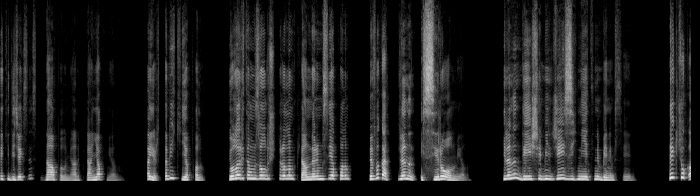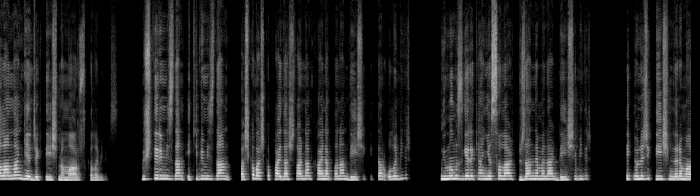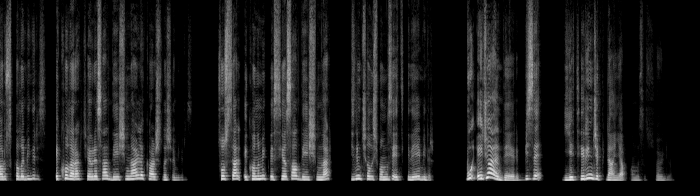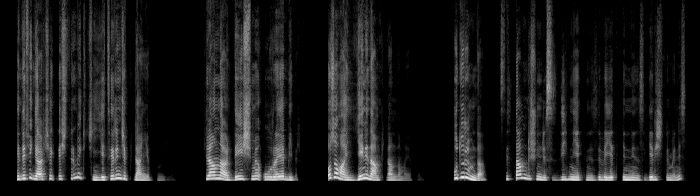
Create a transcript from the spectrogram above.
Peki diyeceksiniz ki ne yapalım yani plan yapmayalım mı? Hayır, tabii ki yapalım. Yol haritamızı oluşturalım, planlarımızı yapalım ve fakat planın esiri olmayalım. Planın değişebileceği zihniyetini benimseyelim. Pek çok alandan gelecek değişime maruz kalabiliriz. Müşterimizden, ekibimizden, başka başka paydaşlardan kaynaklanan değişiklikler olabilir. Uymamız gereken yasalar, düzenlemeler değişebilir. Teknolojik değişimlere maruz kalabiliriz. Ek olarak çevresel değişimlerle karşılaşabiliriz. Sosyal, ekonomik ve siyasal değişimler bizim çalışmamızı etkileyebilir. Bu Agile değeri bize yeterince plan yapmamızı söylüyor. Hedefi gerçekleştirmek için yeterince plan yapın diyor. Planlar değişime uğrayabilir. O zaman yeniden planlama yaparız. Bu durumda sistem düşüncesi zihniyetinizi ve yetkinliğinizi geliştirmeniz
